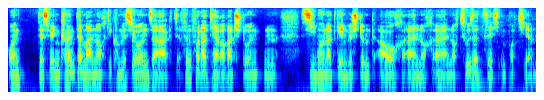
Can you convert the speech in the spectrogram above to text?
Und deswegen könnte man noch, die Kommission sagt, 500 Terawattstunden, 700 gehen bestimmt auch, äh, noch, äh, noch zusätzlich importieren.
